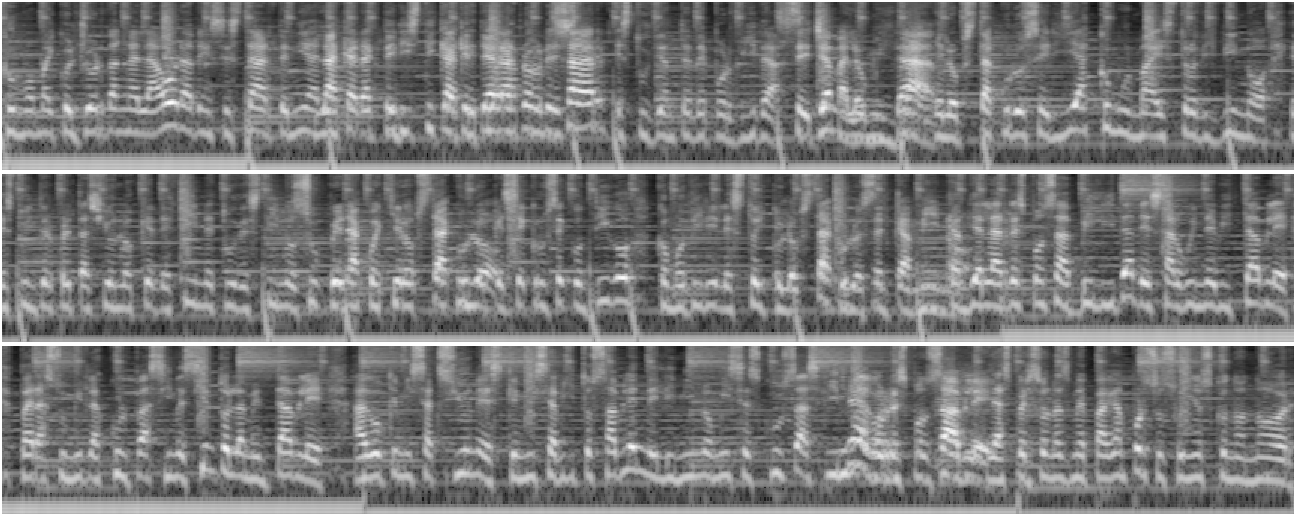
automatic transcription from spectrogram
Como Michael Jordan a la hora de encestar Tenía la característica que te hará progresar Estudiante de por vida, se llama la humildad. El obstáculo sería como un maestro divino Es tu interpretación lo que define tu destino Supera cualquier obstáculo que se cruce contigo. Como diría el estoico, el obstáculo es el camino. Cambiar la responsabilidad es algo inevitable. Para asumir la culpa si me siento lamentable Hago que mis acciones, que mis hábitos hablen Elimino mis excusas y me hago responsable. Las personas me pagan por sus sueños con honor.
